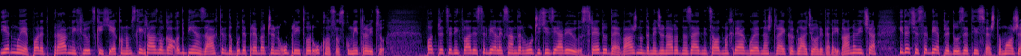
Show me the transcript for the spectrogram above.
jer mu je, pored pravnih, ljudskih i ekonomskih razloga, odbijen zahtev da bude prebačen u pritvor u Kosovsku Mitrovicu. Potpredsjednik vlade Srbije Aleksandar Vučić izjavio je u sredu da je važno da međunarodna zajednica odmah reaguje na štrajk glađu Olivera Ivanovića i da će Srbija preduzeti sve što može.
